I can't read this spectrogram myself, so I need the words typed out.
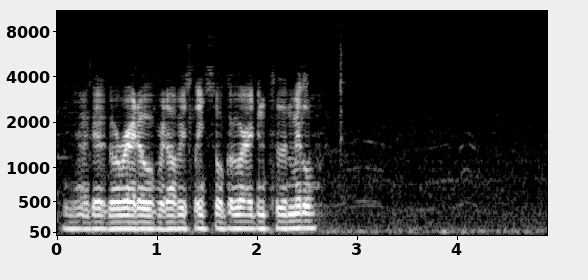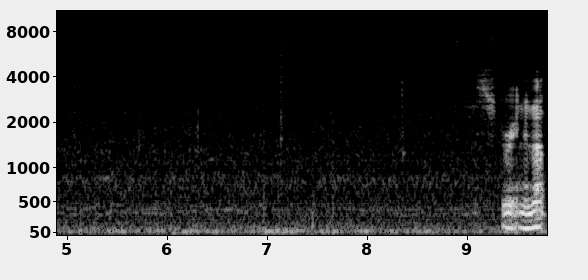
Okay, now I gotta go right over it obviously, so I'll go right into the middle. Straighten it up.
